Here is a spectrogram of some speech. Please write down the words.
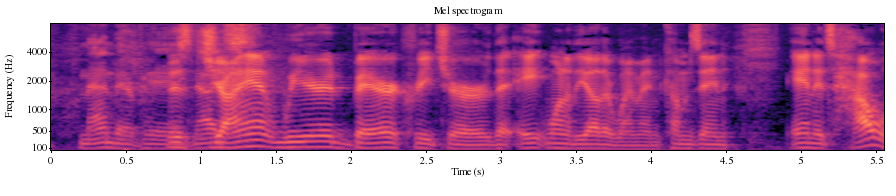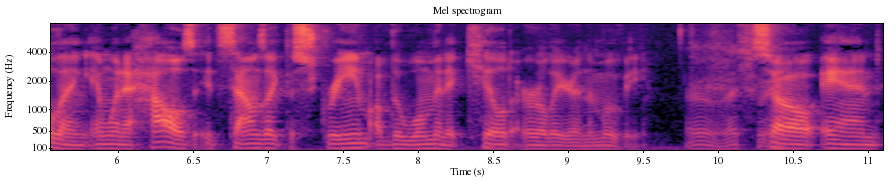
Man, bear pig. this nice. giant weird bear creature that ate one of the other women comes in, and it's howling. And when it howls, it sounds like the scream of the woman it killed earlier in the movie. Oh, that's weird. So and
